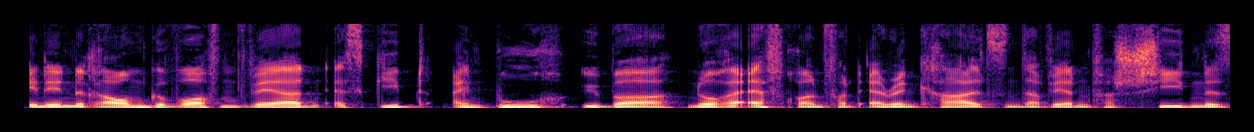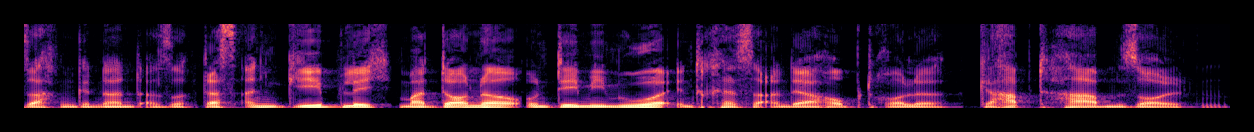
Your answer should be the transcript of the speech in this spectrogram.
in den Raum geworfen werden. Es gibt ein Buch über Nora Ephron von Aaron Carlson. Da werden verschiedene Sachen genannt. Also, dass angeblich Madonna und Demi Moore Interesse an der Hauptrolle gehabt haben sollten.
